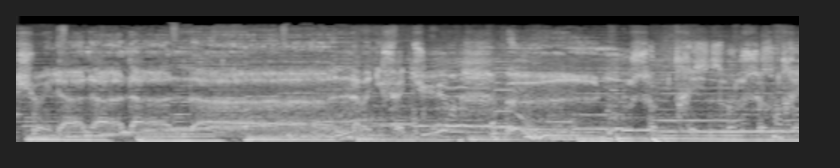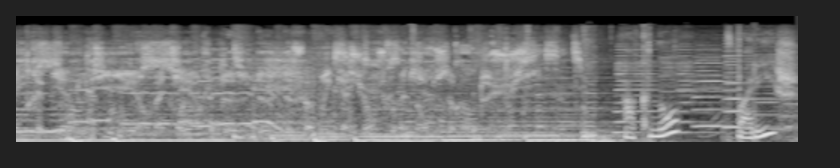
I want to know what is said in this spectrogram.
production et la, la, la, la, la manufacture, euh, nous sommes très, nous sommes très, très bien outillés en matière de, de, de fabrication, parce que maintenant nous sommes en deux. Окно Париж.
